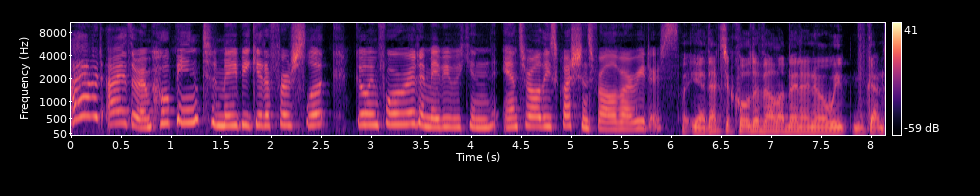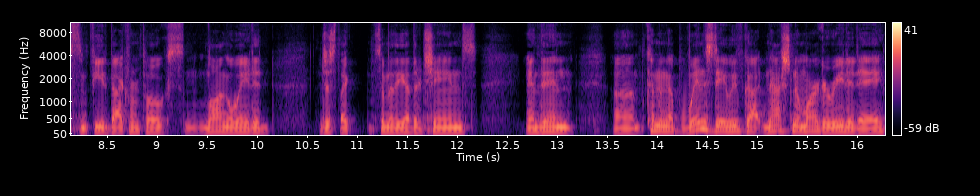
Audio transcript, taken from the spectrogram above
I haven't either. I'm hoping to maybe get a first look going forward, and maybe we can answer all these questions for all of our readers. But yeah, that's a cool development. I know we've gotten some feedback from folks, long awaited, just like some of the other chains. And then um, coming up Wednesday, we've got National Margarita Day,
